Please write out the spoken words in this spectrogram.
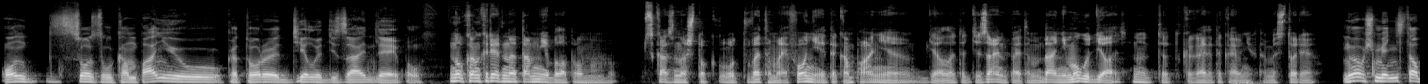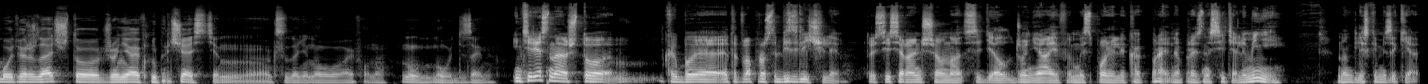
Он создал компанию, которая делает дизайн для Apple. Ну, конкретно там не было, по-моему, сказано, что вот в этом айфоне эта компания делала этот дизайн, поэтому, да, они могут делать, но это какая-то такая у них там история. Ну, в общем, я не стал бы утверждать, что Джонни Айв не причастен э, к созданию нового айфона, ну, нового дизайна. Интересно, что как бы этот вопрос обезличили. То есть, если раньше у нас сидел Джонни Айв, и мы спорили, как правильно произносить алюминий на английском языке,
